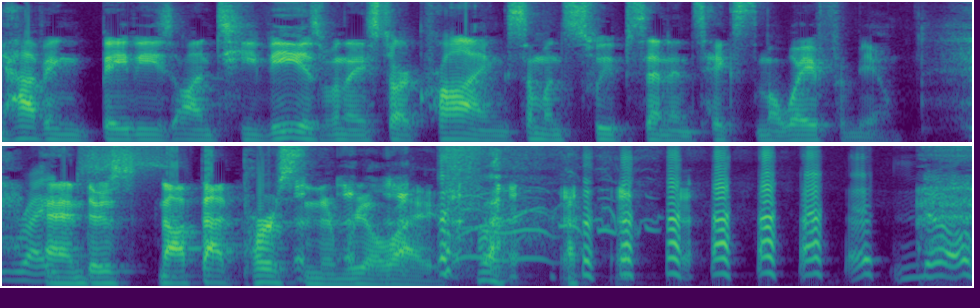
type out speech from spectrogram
having babies on TV is when they start crying, someone sweeps in and takes them away from you. Right. And there's not that person in real life. no,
